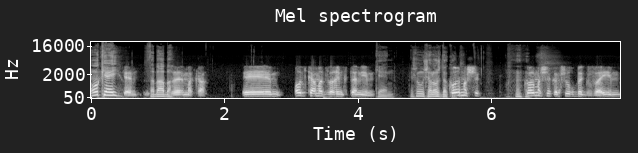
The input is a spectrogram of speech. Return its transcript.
אוקיי, כן, סבבה. זה מכה. אה, עוד כמה דברים קטנים. כן, יש לנו שלוש דקות. כל מה, ש... כל מה שקשור בגבהים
